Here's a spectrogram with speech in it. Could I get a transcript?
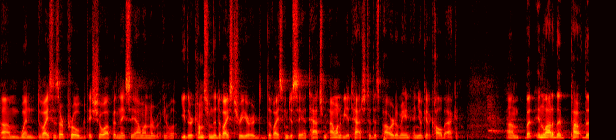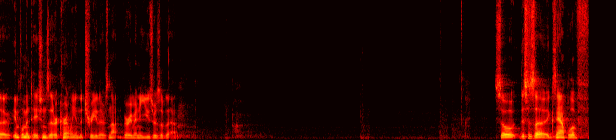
um, when devices are probed. They show up and they say, I want to, you know, either it comes from the device tree or the device can just say, attach, me. I want to be attached to this power domain, and you'll get a callback. Um, but in a lot of the, the implementations that are currently in the tree, there's not very many users of that. So this is an example of,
